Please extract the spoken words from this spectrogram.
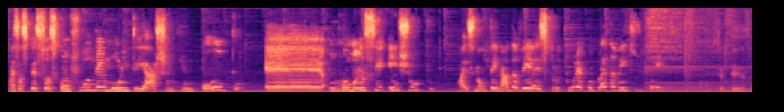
mas as pessoas confundem muito e acham que um conto é um romance enxuto, mas não tem nada a ver, a estrutura é completamente diferente. Com certeza.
